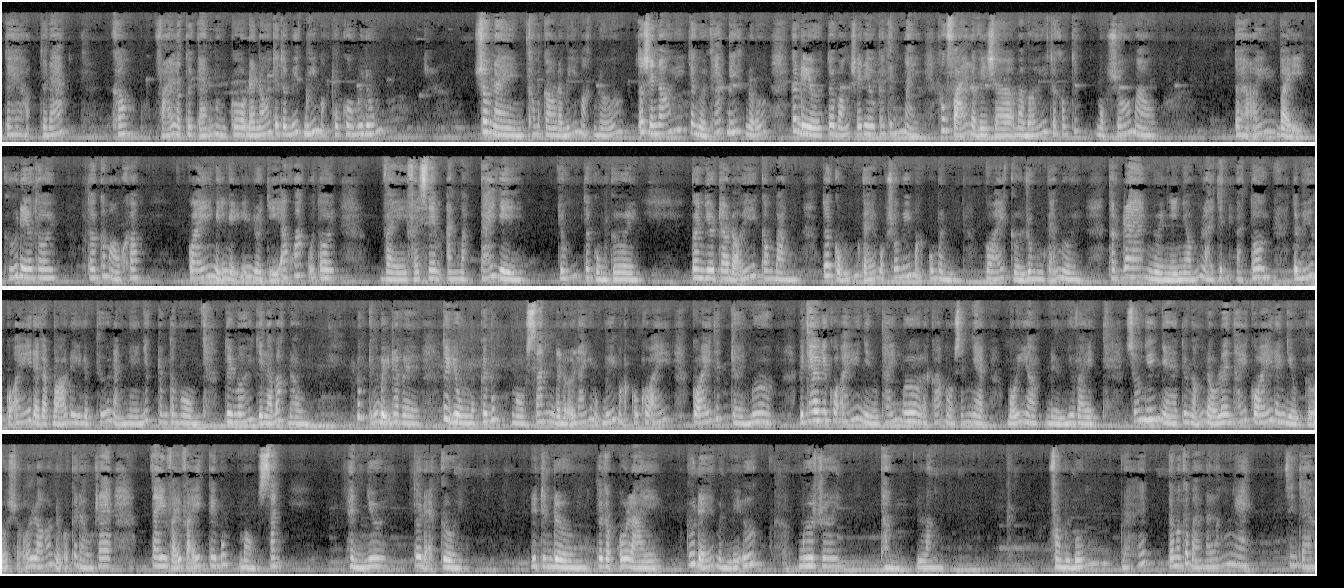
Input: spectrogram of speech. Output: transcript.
Tôi, tôi đáp Không, phải là tôi cảm ơn cô Đã nói cho tôi biết bí mật của cô mới đúng. Sau này không còn là bí mật nữa Tôi sẽ nói cho người khác biết nữa. Có điều tôi vẫn sẽ đeo cái kính này Không phải là vì sợ mà bởi tôi không thích một số màu. Tôi hỏi Vậy cứ đeo thôi Tôi có màu không? Cô ấy nghĩ nghĩ rồi chỉ áo khoác của tôi. Vậy phải xem anh mặc cái gì. Chúng tôi cùng cười. Coi như trao đổi công bằng. Tôi cũng kể một số bí mật của mình. Cô ấy cười rung cả người. Thật ra, người nhẹ nhõm lại chính là tôi. Tôi biết cô ấy đã gạt bỏ đi được thứ nặng nề nhất trong tâm hồn. Tôi mới chỉ là bắt đầu. Lúc chuẩn bị ra về, Tôi dùng một cây bút màu xanh để đổi lấy một bí mật của cô ấy. Cô ấy thích trời mưa. Vì theo như cô ấy, nhìn thấy mưa là có màu xanh nhạt, Mỗi giọt đều như vậy. Xuống dưới nhà, tôi ngẩng đầu lên thấy cô ấy đang dựa cửa sổ ló nửa cái đầu ra, Tay vẫy vẫy cây bút màu xanh. Hình như tôi đã cười. Đi trên đường, tôi gặp ô lại, Cứ để mình bị ướt. Mưa rơi, thầm lặng. Phần 14 đã hết. Cảm ơn các bạn đã lắng nghe. Xin chào.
